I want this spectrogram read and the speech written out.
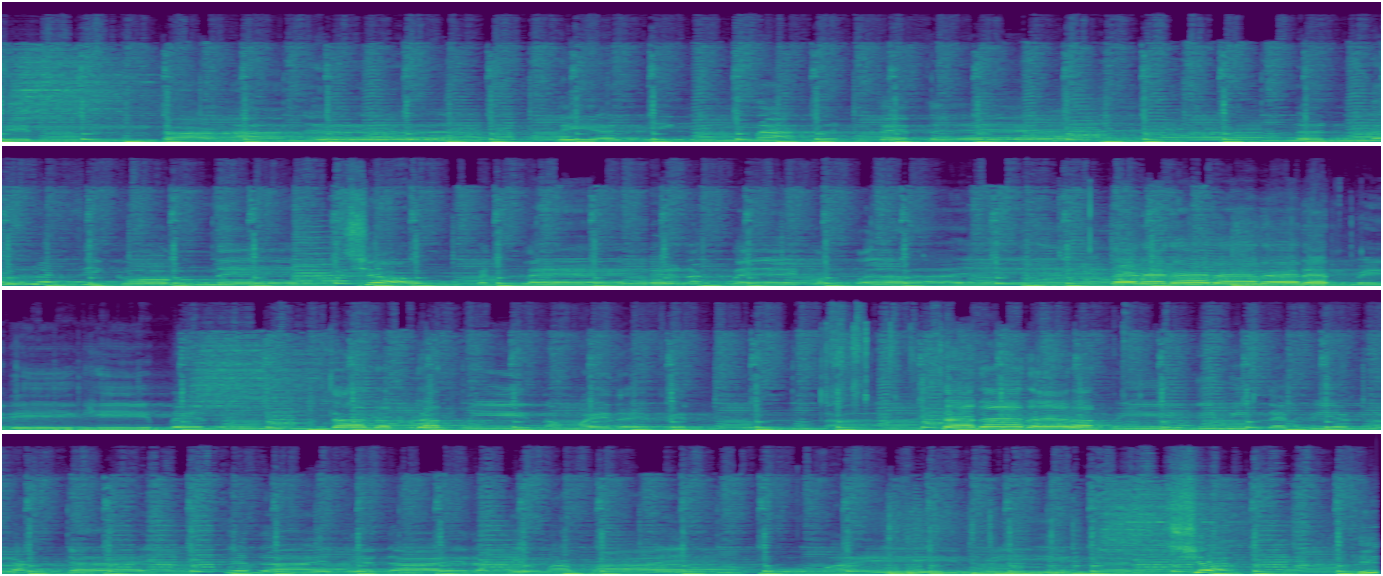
สิ้นทางห่างเหินเกลียดหญิงหน้าเงินแต่แต่เงินนั้นเล็กที่คงเนชางเป็นแผล แต่แต่แต่แต่แต่เดินไปดีขี่เป็นถ้าดัดดัดพี่น้องไม่ได้เป็นคุณนายแต่แต่แต่รักพี่นี่มีแต่เพียงร่างกายเสียดายเสียดายรักที่มาพายโตไม่มีเงินชาฮิ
